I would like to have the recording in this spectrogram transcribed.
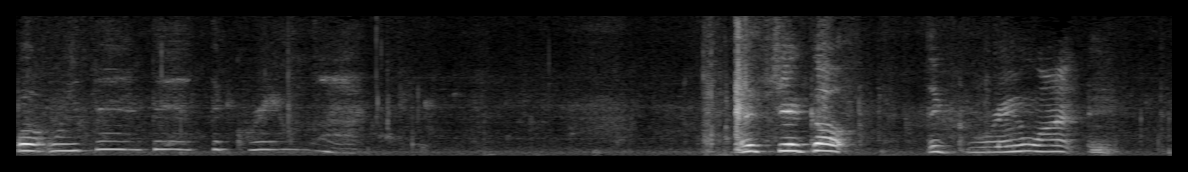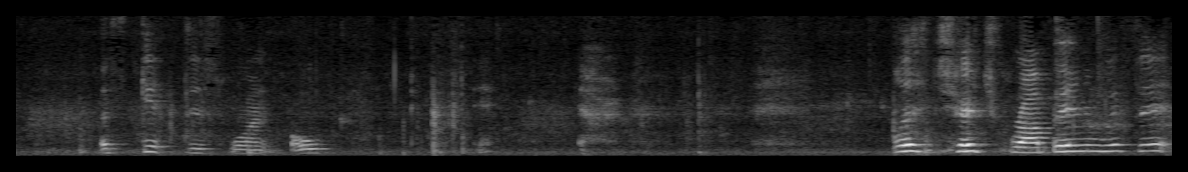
But we didn't get the green one. Let's check out the green one. Let's get this one open. Let's touch Robin with it.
